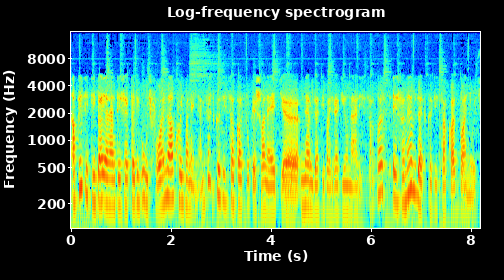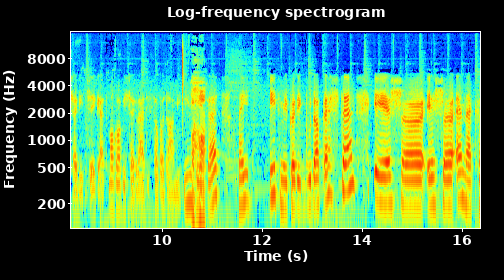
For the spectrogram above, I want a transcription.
A PCT bejelentések pedig úgy folynak, hogy van egy nemzetközi szakaszuk, és van egy nemzeti vagy regionális szakasz, és a nemzetközi szakaszban nyújt segítséget maga a Visegrádi Szabadalmi Intézet, mely itt működik Budapesten, és, és ennek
